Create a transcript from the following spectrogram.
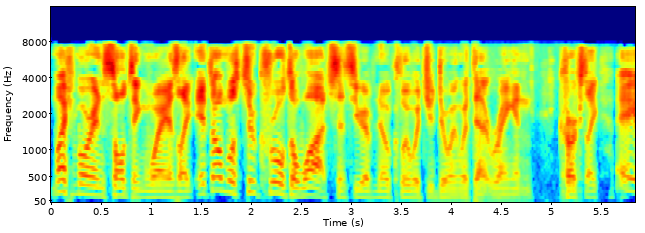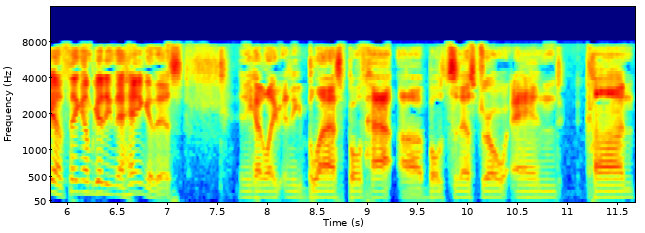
much more insulting way. It's like, it's almost too cruel to watch since you have no clue what you're doing with that ring. And Kirk's like, hey, I think I'm getting the hang of this. And he kind of like, and he blasts both, ha- uh, both Sinestro and Khan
